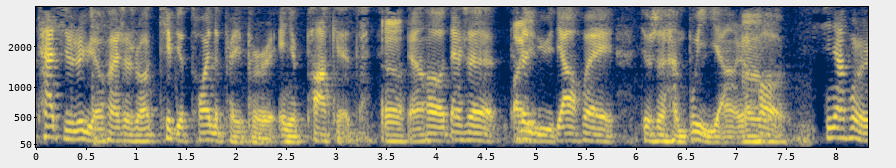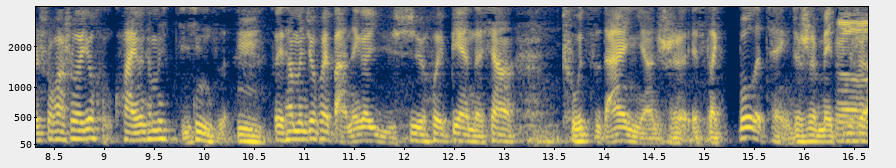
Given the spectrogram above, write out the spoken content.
他其实原话是说 “Keep your toilet paper in your pocket”，嗯。然后但是他的语调会就是很不一样，然后新加坡人说话说的又很快，因为他们是急性子，嗯，所以他们就会把那个语序会变得像吐子弹一样，就是 it's like bulleting，就是每次就是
